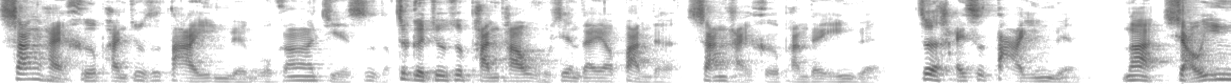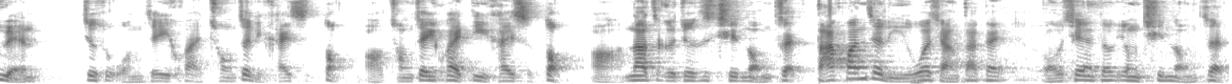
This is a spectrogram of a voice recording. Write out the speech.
山海合盘就是大姻缘。我刚刚解释的这个就是蟠桃五现在要办的山海合盘的姻缘，这还是大姻缘。那小姻缘就是我们这一块从这里开始动啊，从这一块地开始动啊，那这个就是青龙镇达官这里，我想大概我现在都用青龙镇。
